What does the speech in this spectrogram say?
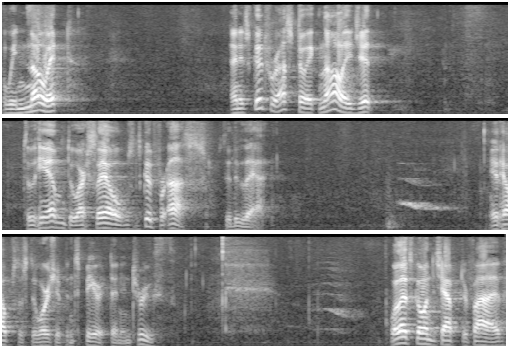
We know it, and it's good for us to acknowledge it to Him, to ourselves. It's good for us to do that. It helps us to worship in spirit and in truth. Well, let's go on to chapter 5.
